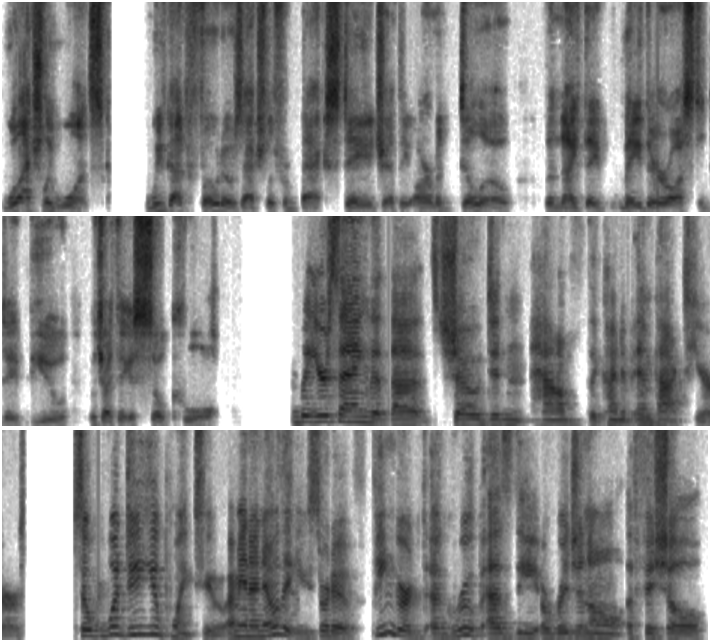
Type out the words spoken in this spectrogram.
Well, actually, once. We've got photos actually from backstage at the Armadillo the night they made their Austin debut, which I think is so cool. But you're saying that that show didn't have the kind of impact here. So, what do you point to? I mean, I know that you sort of fingered a group as the original official,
